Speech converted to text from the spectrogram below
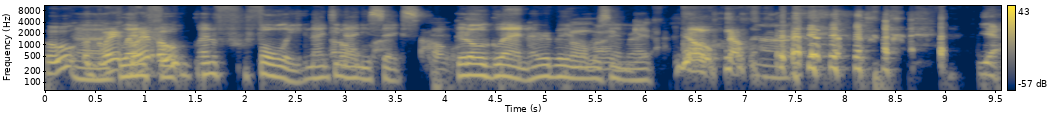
Who? Uh, Glenn, Glenn, Glenn, Fo- Glenn, Foley, 1996. Oh, oh. Good old Glenn. Everybody oh remembers him, right? No, no. Uh, yeah.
